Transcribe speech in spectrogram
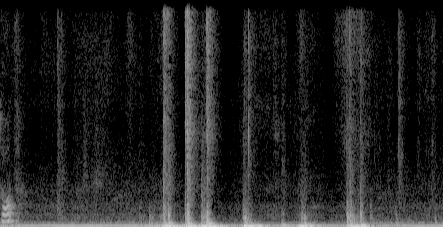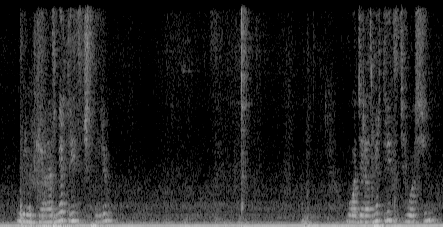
топ. Брюки, размер 34. Боди, размер 38.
